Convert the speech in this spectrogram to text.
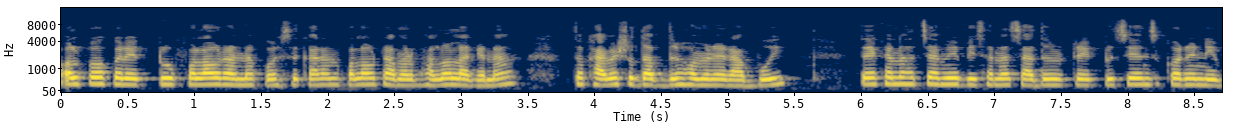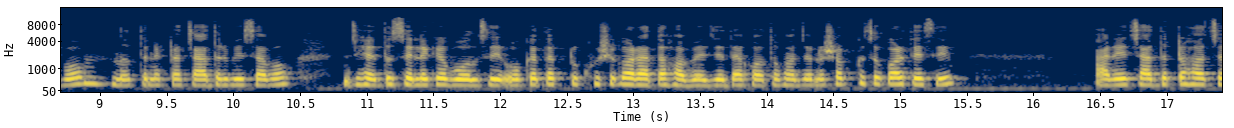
অল্প করে একটু পোলাও রান্না করছি, কারণ পোলাওটা আমার ভালো লাগে না। তো খাবে শুধু আব্দুর রহমানের আব্বুই। তো এখানে হচ্ছে আমি বিছানার চাদরটা একটু চেঞ্জ করে নিব, নতুন একটা চাদর বিছাবো। যেহেতু ছেলেকে বলছি, ওকে তো একটু খুশি করাতে হবে যে, দেখো, তোমার জন্য সব কিছু করতেছি। আর এই চাদরটা হচ্ছে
